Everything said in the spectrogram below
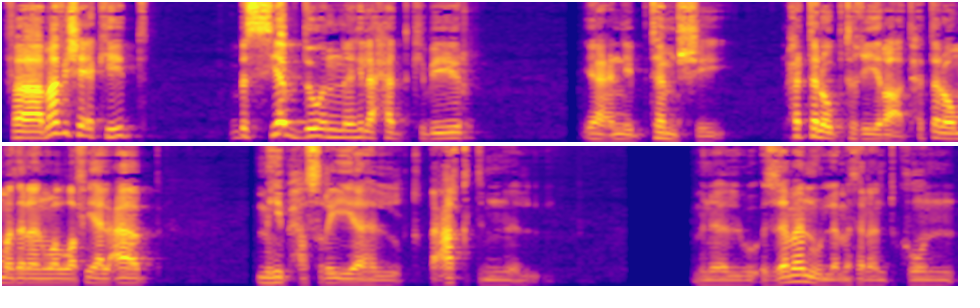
فما في شيء أكيد بس يبدو إنه إلى حد كبير يعني بتمشي. حتى لو بتغييرات حتى لو مثلا والله في ألعاب ما هي بحصرية العقد من ال... من الزمن ولا مثلا تكون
